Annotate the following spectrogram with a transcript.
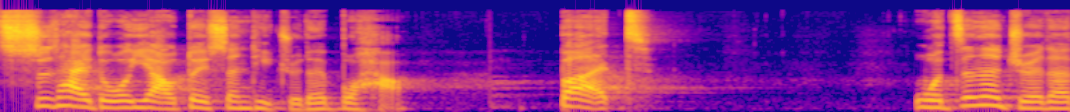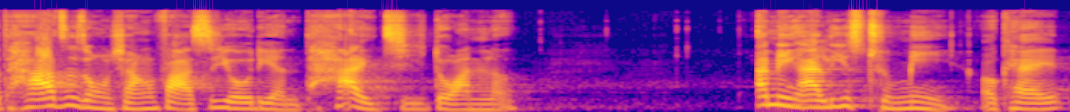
吃太多药对身体绝对不好。But 我真的觉得他这种想法是有点太极端了。I mean, at least to me, OK？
